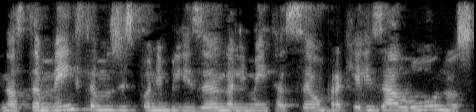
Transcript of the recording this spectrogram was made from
nós também estamos disponibilizando alimentação para aqueles alunos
